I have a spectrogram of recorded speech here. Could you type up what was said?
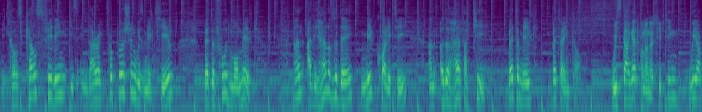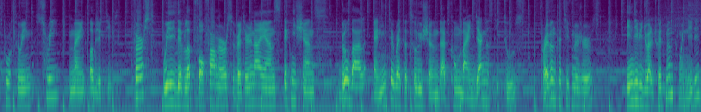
because cow's feeding is in direct proportion with milk yield, better food, more milk. And at the end of the day, milk quality and udder health are key. Better milk, better income. With Target 150, we are pursuing three main objectives. First, we develop for farmers, veterinarians, technicians, global and integrated solution that combine diagnostic tools, preventative measures, individual treatment when needed,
